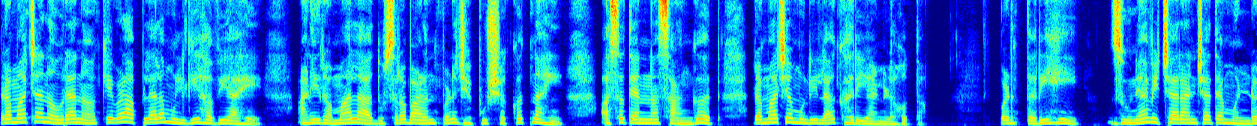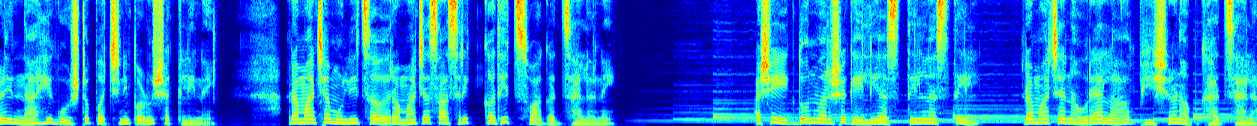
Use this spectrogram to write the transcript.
रमाच्या नवऱ्यानं केवळ आपल्याला मुलगी हवी आहे आणि रमाला दुसरं बाळणपण झेपू शकत नाही असं त्यांना सांगत रमाच्या मुलीला घरी आणलं होतं. पण तरीही जुन्या विचारांच्या त्या मंडळींना ही गोष्ट पचनी पडू शकली नाही. रमाच्या मुलीचं रमाच्या सासरी कधीच स्वागत झालं नाही. अशी एक दोन वर्ष गेली असतील नसतील रमाच्या नवऱ्याला भीषण अपघात झाला.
